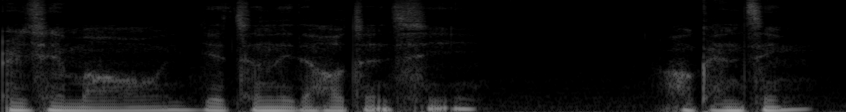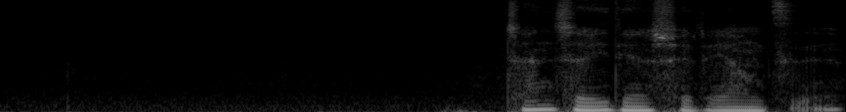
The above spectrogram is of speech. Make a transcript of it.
而且毛也整理得好整齐，好干净，沾着一点水的样子。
